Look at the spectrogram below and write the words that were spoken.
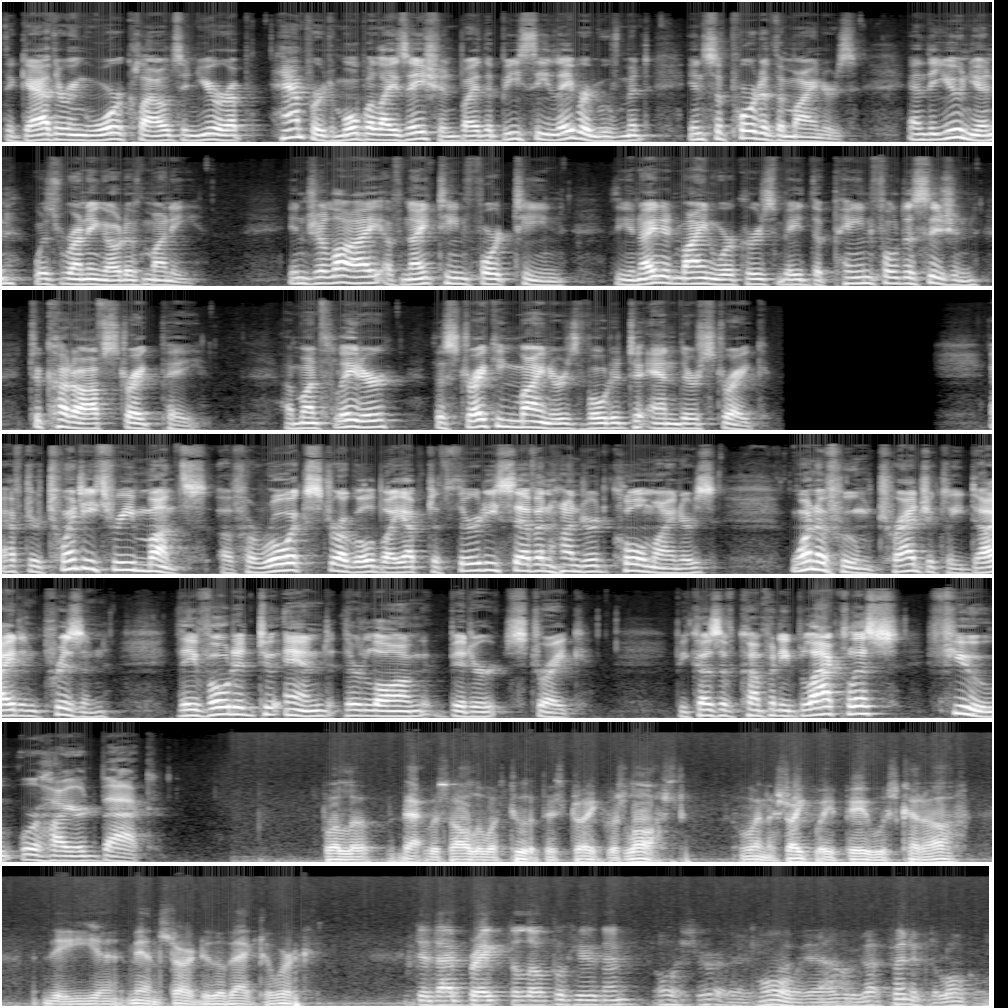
The gathering war clouds in Europe hampered mobilization by the BC labor movement in support of the miners, and the Union was running out of money. In July of 1914, the United Mine Workers made the painful decision to cut off strike pay. A month later, the striking miners voted to end their strike. After 23 months of heroic struggle by up to 3,700 coal miners, one of whom tragically died in prison, they voted to end their long, bitter strike. Because of company blacklists, few were hired back. Well, uh, that was all there was to it. The strike was lost. When the strikeway pay was cut off, the uh, men started to go back to work. Did that break the local here then? Oh, sure. Oh, yeah, we got finished the local.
